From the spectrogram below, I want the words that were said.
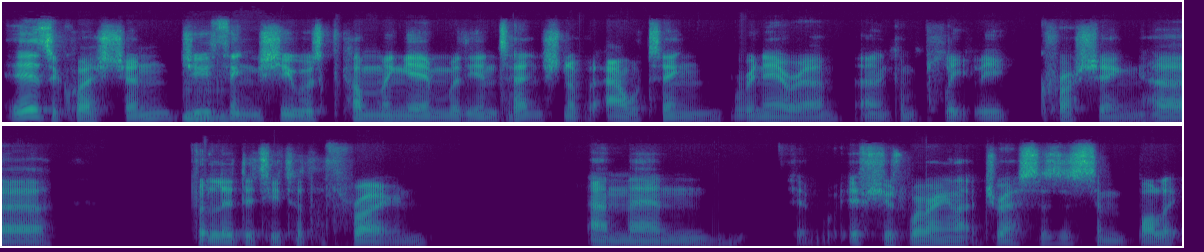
Here's a question: Do you Hmm. think she was coming in with the intention of outing Rhaenyra and completely crushing her validity to the throne, and then if she was wearing that dress as a symbolic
